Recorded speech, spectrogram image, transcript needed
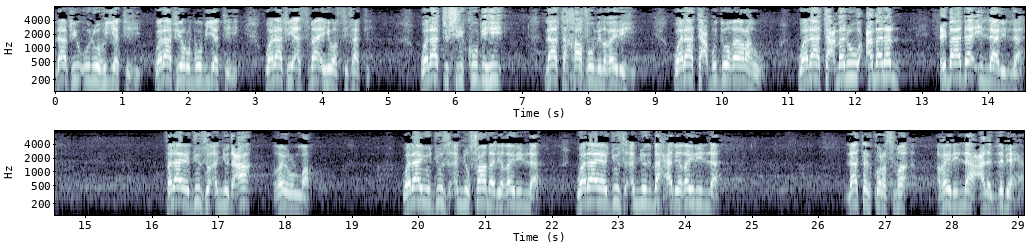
لا في ألوهيته ولا في ربوبيته ولا في أسمائه وصفاته ولا تشركوا به. لا تخافوا من غيره ولا تعبدوا غيره ولا تعملوا عملا عبادة إلا لله. فلا يجوز أن يدعى غير الله. ولا يجوز أن يصام لغير الله. ولا يجوز أن يذبح لغير الله. لا تذكر اسم غير الله على الذبيحة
